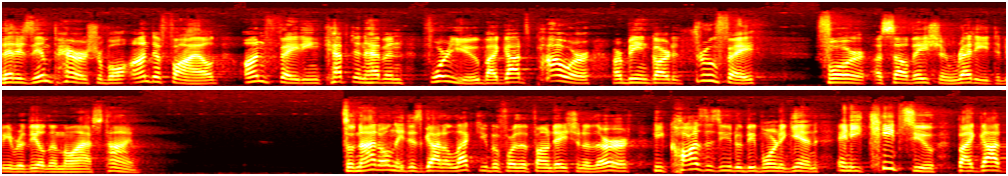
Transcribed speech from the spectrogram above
that is imperishable, undefiled, unfading, kept in heaven for you by God's power, are being guarded through faith for a salvation ready to be revealed in the last time. So, not only does God elect you before the foundation of the earth, He causes you to be born again, and He keeps you by God's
